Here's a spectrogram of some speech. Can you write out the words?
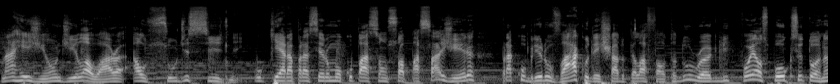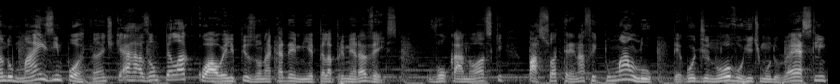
na região de Illawarra, ao sul de Sydney. O que era para ser uma ocupação só passageira, para cobrir o vácuo deixado pela falta do rugby, foi aos poucos se tornando mais importante que a razão pela qual ele pisou na academia pela primeira vez. O Volkanovski passou a treinar feito um maluco, pegou de novo o ritmo do wrestling,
